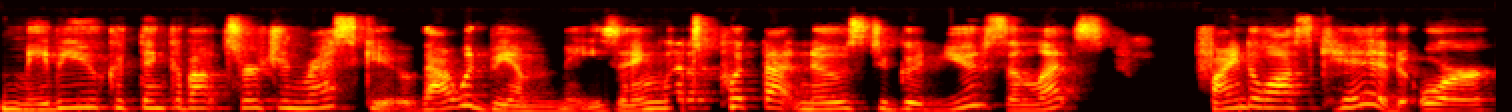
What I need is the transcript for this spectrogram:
maybe you could think about search and rescue. That would be amazing. Let's put that nose to good use and let's find a lost kid or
